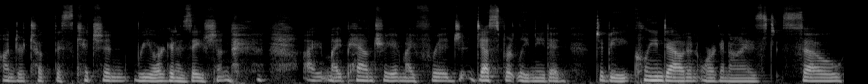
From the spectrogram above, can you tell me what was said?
undertook this kitchen reorganization. I, my pantry and my fridge desperately needed to be cleaned out and organized. So,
